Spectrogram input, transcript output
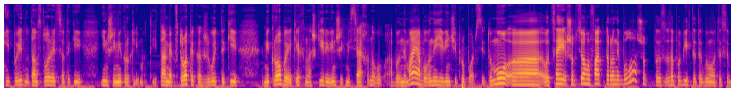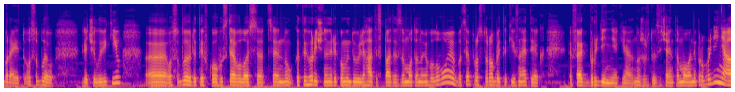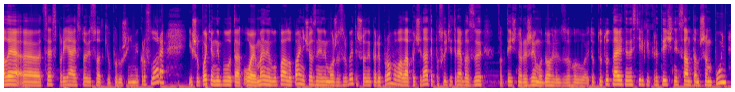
І, відповідно, там створюється такий інший мікроклімат. І там, як в тропіках, живуть такі мікроби, яких на шкірі в інших місцях ну, або немає, або вони є в іншій пропорції. Тому е, оцей, щоб цього фактору не було, щоб запобігти, так би мовити, сибореї, то особливо для чоловіків, е, особливо для тих, в кого густе волосся, це ну, категорично не рекомендую лягати спати з замотаною головою, бо це просто робить такий, знаєте, як ефект брудіння, як я ну, жартую, звичайно, там мова не про брудіння, але е, це сприяє 100% порушенню мікрофлори. І щоб потім не було так: ой, у мене лупа, лупа, нічого з нею не можу зробити, що не перепробувала. А починати, по суті, треба з фактично режиму догляду за головою. Тобто тут навіть не настільки критичний сам там шампунь.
